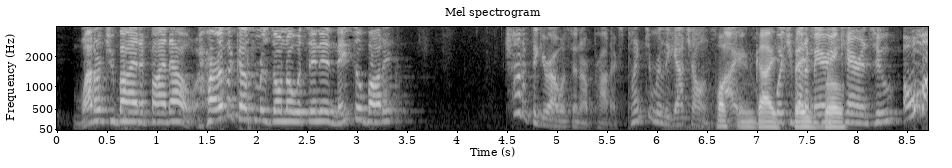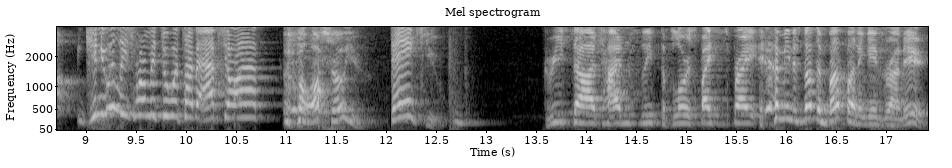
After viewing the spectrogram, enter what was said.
Why don't you buy it and find out? Our other customers don't know what's in it, and they still bought it. Trying to figure out what's in our products. Plankton really got y'all inspired. Fucking guy's what, you better face, marry bro. Karen too? Oh my, can you at least run me through what type of apps y'all have? Oh, I'll show you. Thank you. Grease Dodge, Hide and Sleep, The Floor, Spicy Sprite. I mean, it's nothing but fun and games around here.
